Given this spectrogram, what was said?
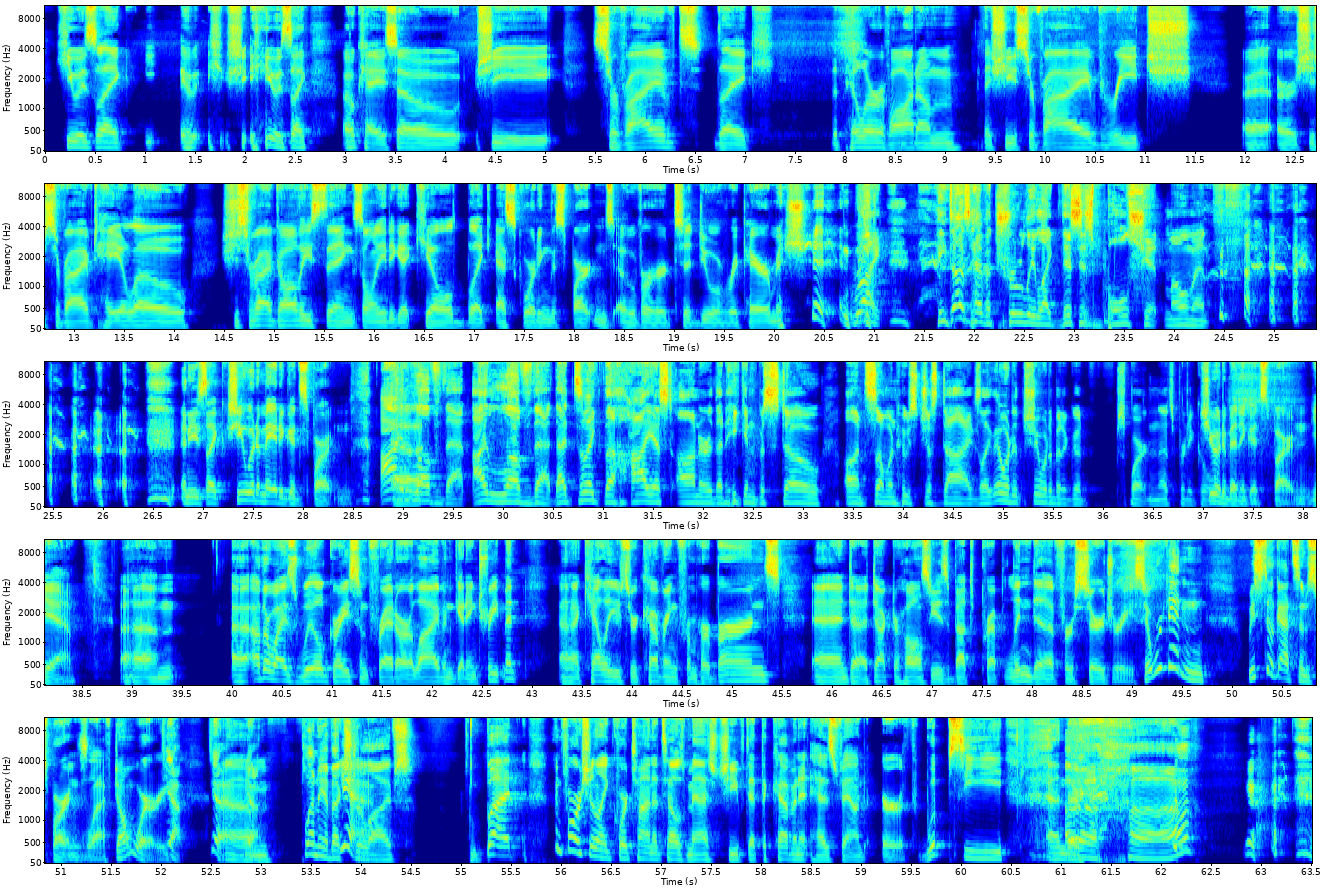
he was like, he was like, okay, so she survived like the Pillar of Autumn, that she survived Reach, uh, or she survived Halo. She survived all these things only to get killed, like escorting the Spartans over to do a repair mission. right. He does have a truly like this is bullshit moment. and he's like, she would have made a good Spartan. I Uh, love that. I love that. That's like the highest honor that he can bestow on someone who's just died. It's like that would have she would have been a good Spartan. That's pretty cool. She would have been a good Spartan. Yeah. Um, uh, otherwise, Will, Grace, and Fred are alive and getting treatment. Uh, Kelly is recovering from her burns, and uh, Dr. Halsey is about to prep Linda for surgery. So we're getting, we still got some Spartans left. Don't worry. Yeah. Yeah. yeah. Um, Plenty of extra yeah. lives. But unfortunately, Cortana tells Mass Chief that the Covenant has found Earth. Whoopsie. And Uh-huh.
